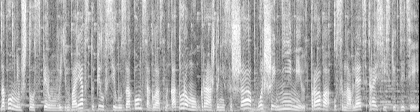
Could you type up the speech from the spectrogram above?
Напомним, что с 1 января вступил в силу закон, согласно которому граждане США больше не имеют права усыновлять российских детей.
